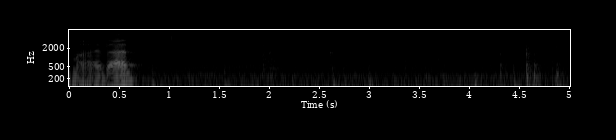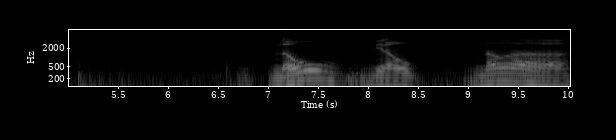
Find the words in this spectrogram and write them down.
My bad. No you know no uh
